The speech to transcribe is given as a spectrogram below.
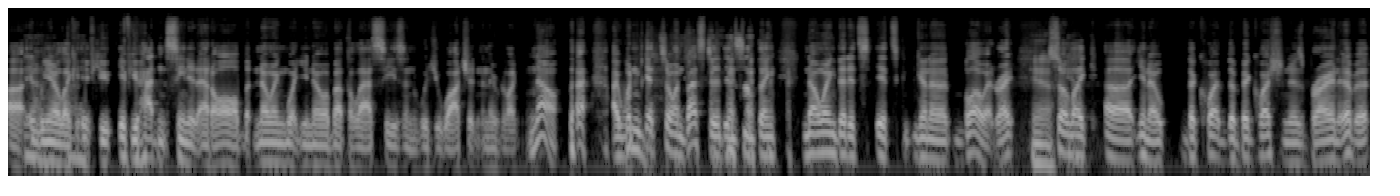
Uh, Yeah, you know, like right. if you if you hadn't seen it at all, but knowing what you know about the last season, would you watch it? And they were like, "No, I wouldn't get so invested in something knowing that it's it's gonna blow it, right?" Yeah. So, like, uh, you know, the que- the big question is, Brian Ibbott,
